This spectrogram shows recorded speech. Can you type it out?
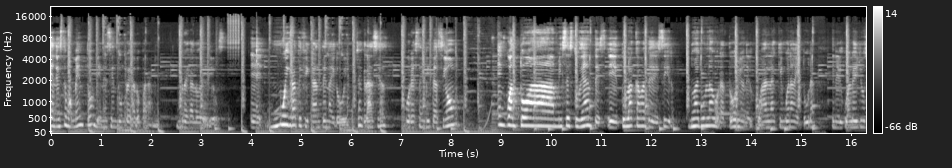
en este momento viene siendo un regalo para mí, un regalo de Dios. Eh, muy gratificante Nairobi, muchas gracias por esta invitación. En cuanto a mis estudiantes, eh, tú lo acabas de decir, no hay un laboratorio en el cual aquí en Buenaventura, en el cual ellos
